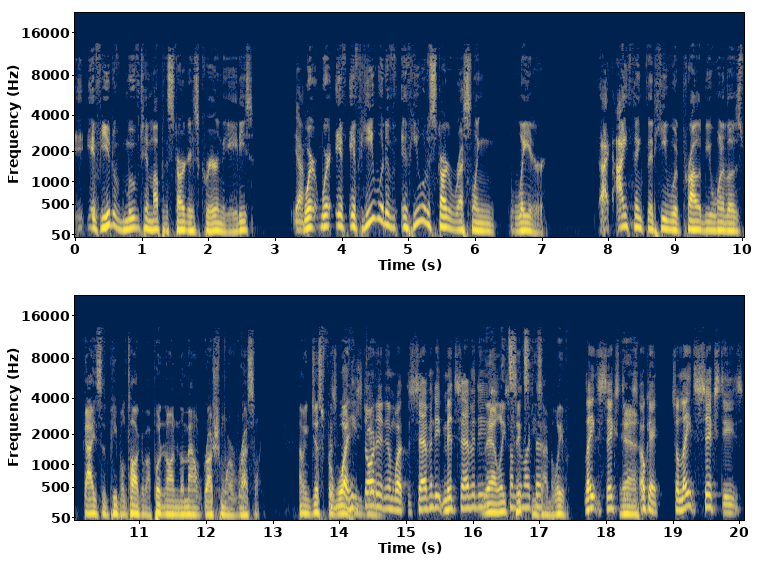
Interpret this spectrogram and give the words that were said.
if you'd have moved him up and started his career in the eighties? Yeah, where where if if he would have if he would have started wrestling later. I, I think that he would probably be one of those guys that people talk about putting on the Mount Rushmore of wrestling. I mean, just for what, what he, he started did. in what the 70s, mid 70s? Yeah, late 60s, like I believe. Late 60s. Yeah. Okay. So late 60s,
